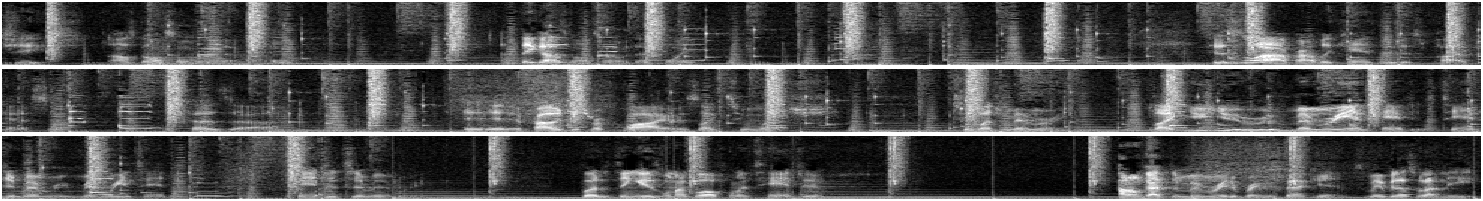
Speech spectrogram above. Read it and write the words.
jeez, I was going somewhere with that. Point. I think I was going somewhere with that point. See, this is why I probably can't do this podcast because uh, it, it, probably just requires like too much, too much memory. Like you, you memory and tangent, tangent memory, memory and tangent, tangent and memory. But the thing is, when I go off on a tangent, I don't got the memory to bring me back in. So maybe that's what I need.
